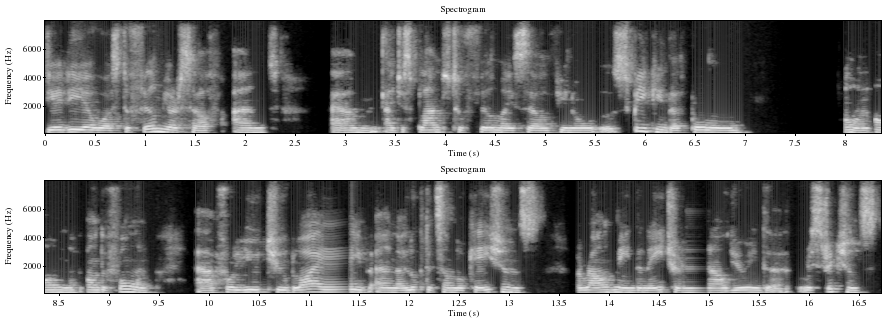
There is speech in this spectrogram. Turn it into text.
the idea was to film yourself. And um, i just planned to film myself you know speaking that poem on on on the phone uh, for YouTube Live, and I looked at some locations around me in the nature now during the restrictions.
